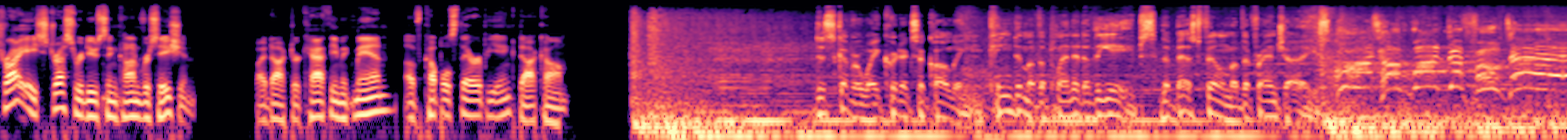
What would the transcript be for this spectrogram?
Try a Stress Reducing Conversation by Dr. Kathy McMahon of CouplesTherapyInc.com. Discover why critics are calling Kingdom of the Planet of the Apes the best film of the franchise. What a wonderful day!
